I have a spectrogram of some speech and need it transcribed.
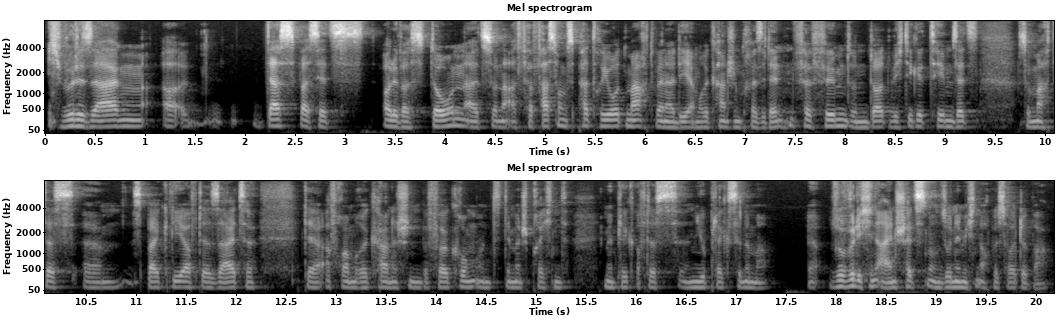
ich würde sagen, äh, das, was jetzt Oliver Stone als so eine Art Verfassungspatriot macht, wenn er die amerikanischen Präsidenten verfilmt und dort wichtige Themen setzt. So macht das ähm, Spike Lee auf der Seite der afroamerikanischen Bevölkerung und dementsprechend im Blick auf das New Black Cinema. Ja, so würde ich ihn einschätzen und so nehme ich ihn auch bis heute wahr.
